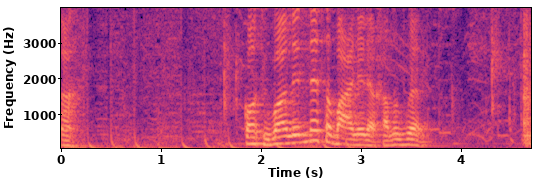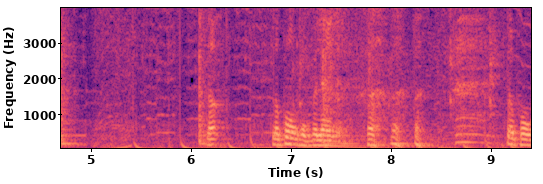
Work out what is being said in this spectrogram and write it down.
อะ ก็ถือว่าเล่นได้สบายเลยแหละครับเพื่อนๆแล้วลำโพงผมเป็นไรเนี่ยลำโพง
